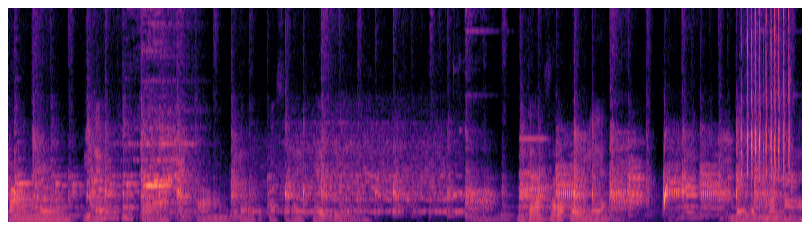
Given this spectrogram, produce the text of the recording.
កង់ពីលើឬក៏ជីកង់ពីលើឬក៏សេរីពេលវេលាមិនត្រូវសេរីពេលវេលាដូចយ៉ាងមុនដែរ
